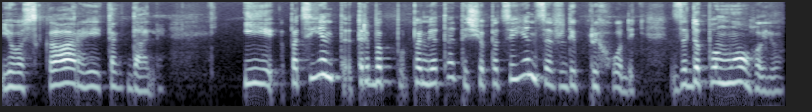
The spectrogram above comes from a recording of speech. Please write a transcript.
його скарги і так далі. І пацієнт треба пам'ятати, що пацієнт завжди приходить за допомогою.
